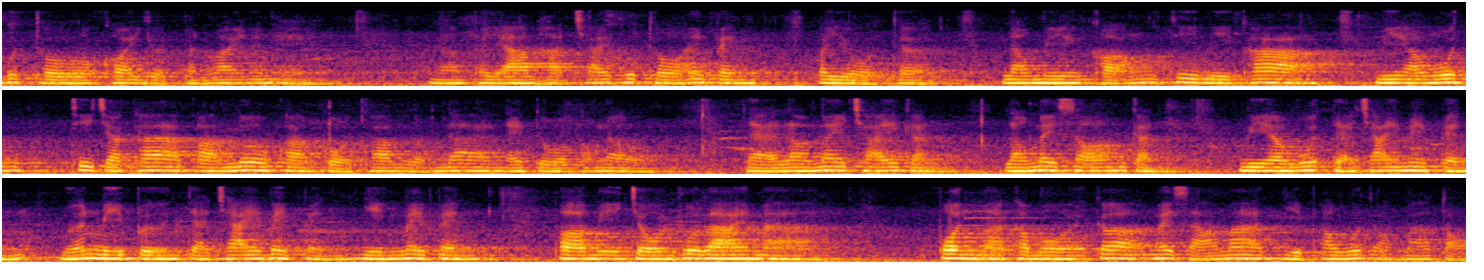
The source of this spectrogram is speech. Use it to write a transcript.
พุทโธคอยหยุดมันไว้นั่นเองพยายามหัดใช้พุทโธให้เป็นประโยชน์เถิดเรามีของที่มีค่า มีอาวุธที่จะฆ่าความโลภความโกรธความหลงได้ในตัวของเรา แต่เราไม่ใช้กัน เราไม่ซ้อมกัน มีอาวุธแต่ใช้ไม่เป็น เหมือนมีปืนแต่ใช้ไม่เป็น ยิงไม่เป็น พอมีโจรผู้ร้ายมาป้นมาขโมยก็ไม่สามารถหยิบอาวุธออกมาต่อ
